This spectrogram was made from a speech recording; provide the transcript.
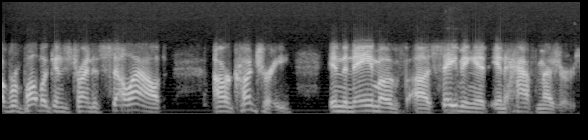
of Republicans trying to sell out our country in the name of uh, saving it in half measures.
